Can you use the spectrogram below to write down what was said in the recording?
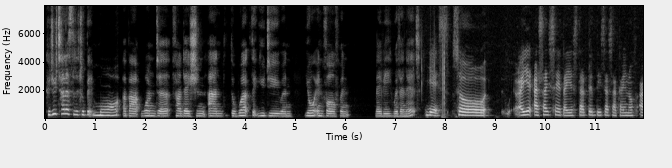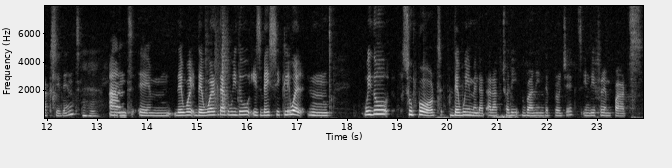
could you tell us a little bit more about Wonder Foundation and the work that you do and your involvement maybe within it? Yes. So, I, as I said, I started this as a kind of accident. Mm-hmm and um, the way, the work that we do is basically well um, we do support the women that are actually running the projects in different parts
